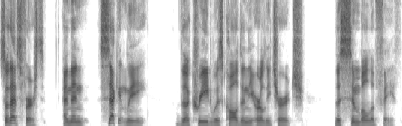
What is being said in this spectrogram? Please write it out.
So that's first. And then secondly, the creed was called in the early church the symbol of faith.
